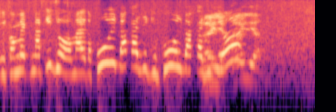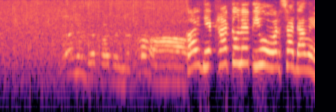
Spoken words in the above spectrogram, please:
એ કમેન્ટમાં કીજો. અમારે તો ફૂલ બાકાજી કી ફૂલ બાકાજી કી હો. કઈ દેખાતું ને એવો વરસાદ આવે.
